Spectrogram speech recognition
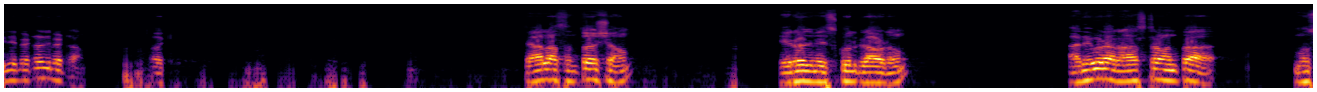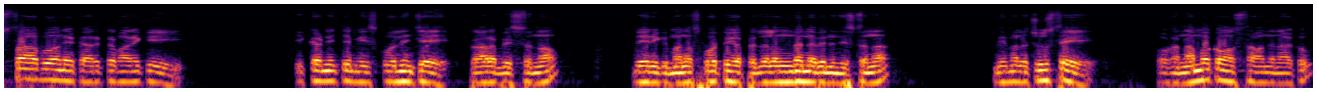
ఇది బెటర్ ఇది బెటరా? ఓకే చాలా సంతోషం. ఈరోజు మీ స్కూల్కి రావడం అది కూడా రాష్ట్రం అంతా ముస్తాబు అనే కార్యక్రమానికి ఇక్కడి నుంచే మీ స్కూల్ నుంచే ప్రారంభిస్తున్నాం. దీనికి మనస్ఫూర్తిగా పిల్లలందరినీ అభినందిస్తున్నా. మిమ్మల్ని చూస్తే ఒక నమ్మకం వస్తా ఉంది నాకు.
